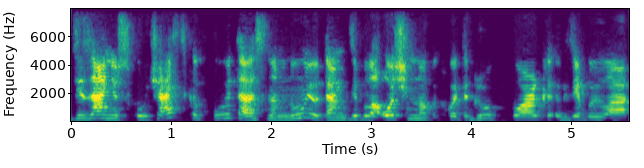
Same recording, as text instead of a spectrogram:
дизайнерскую часть какую-то основную, там, где было очень много какой-то group work, где была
